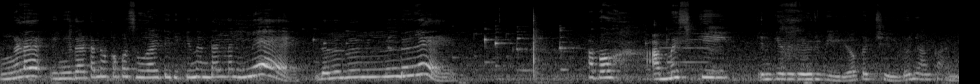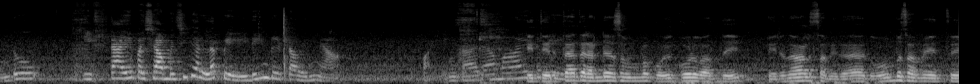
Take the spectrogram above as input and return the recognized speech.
നിങ്ങളെ വിനീതേട്ടനൊക്കെ ഇപ്പോൾ സുഖമായിട്ടിരിക്കുന്നുണ്ടല്ലേ അപ്പോൾ അമ്മച്ചിക്ക് എനിക്കെതിരെ ഒരു വീഡിയോ ഒക്കെ ചെയ്തു. ഞാൻ കണ്ടു. ഇഷ്ടമായി പക്ഷെ അമ്മച്ചിക്ക് നല്ല പേടിയുണ്ട് കേട്ടോ. ഞാൻ ഈ തിരുത്താത്ത രണ്ട് ദിവസം മുമ്പ് കോഴിക്കോട് വന്ന് പെരുന്നാൾ സമയത്ത് അതായത് നോമ്പ് സമയത്ത്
